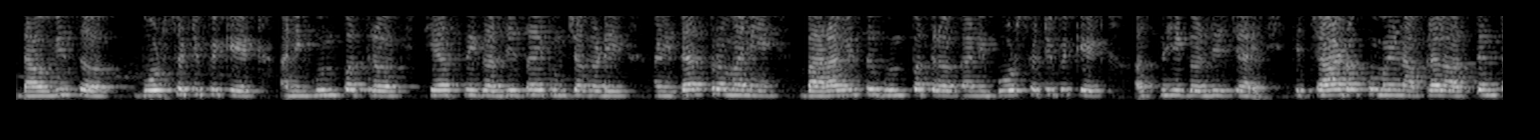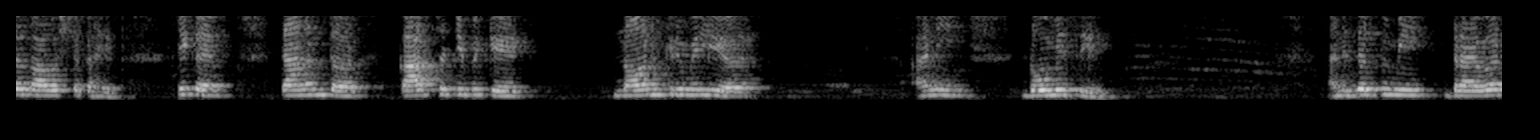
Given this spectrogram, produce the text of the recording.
दहावीचं बोर्ड सर्टिफिकेट आणि गुणपत्रक हे असणे गरजेचं आहे तुमच्याकडे. आणि त्याचप्रमाणे बारावीचं गुणपत्रक आणि बोर्ड सर्टिफिकेट असणे हे गरजेचे आहे. हे चार डॉक्युमेंट आपल्याला अत्यंत आवश्यक आहेत. ठीक आहे? त्यानंतर caste certificate non creamy layer आणि डोमेसिल आणि जर तुम्ही ड्रायव्हर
